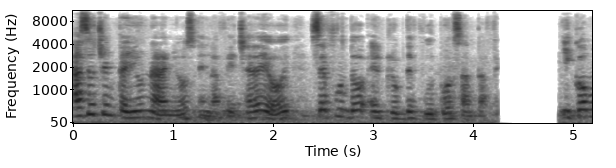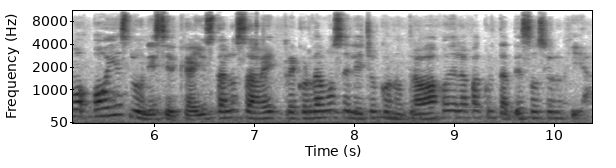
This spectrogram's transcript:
Hace 81 años, en la fecha de hoy, se fundó el Club de Fútbol Santa Fe. Y como hoy es lunes y el Crayusta lo sabe, recordamos el hecho con un trabajo de la Facultad de Sociología.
